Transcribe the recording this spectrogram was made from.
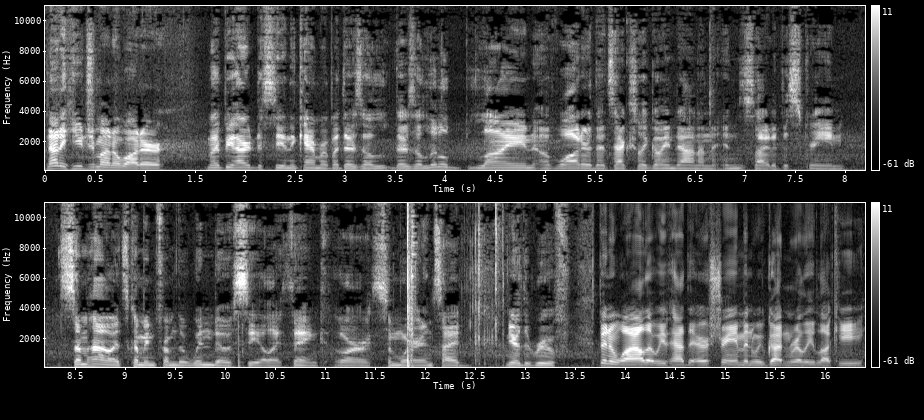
Not a huge amount of water. Might be hard to see in the camera, but there's a there's a little line of water that's actually going down on the inside of the screen. Somehow it's coming from the window seal, I think, or somewhere inside near the roof. Been a while that we've had the Airstream and we've gotten really lucky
